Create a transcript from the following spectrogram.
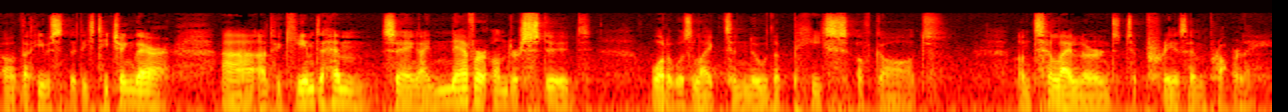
uh, that, he was, that he's teaching there, uh, and who came to him saying, I never understood what it was like to know the peace of God until I learned to praise Him properly.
